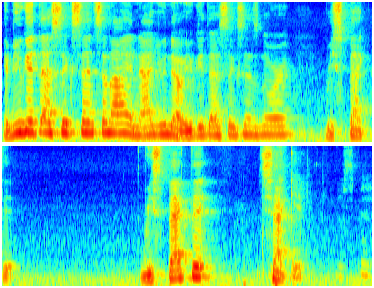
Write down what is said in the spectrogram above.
If you get that sixth sense tonight, and now you know you get that sixth sense, Nora, respect it. Respect it. Check it Respect.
